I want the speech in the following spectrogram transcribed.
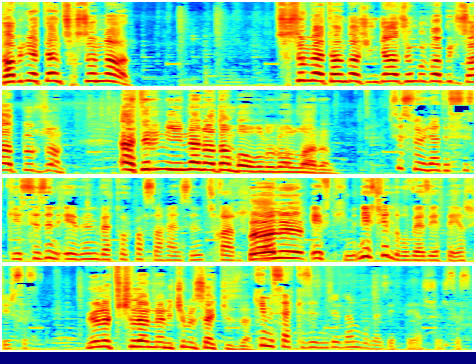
Kabinetdən çıxsınlar. Çıxsın vətəndaşın, gəlsin burada bir saat dursun. Ətirin iyindən adam boğulur onların. Siz söylədiniz ki, sizin evin və torpaq sahəsini çıxarırsınız. Bəli. Ev tikimi. Neçə ildir bu vəziyyətdə yaşayırsınız? Belə tikilənlə 2008-dən. 2008-ci ildən bu vəziyyətdə yaşayırsınız.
